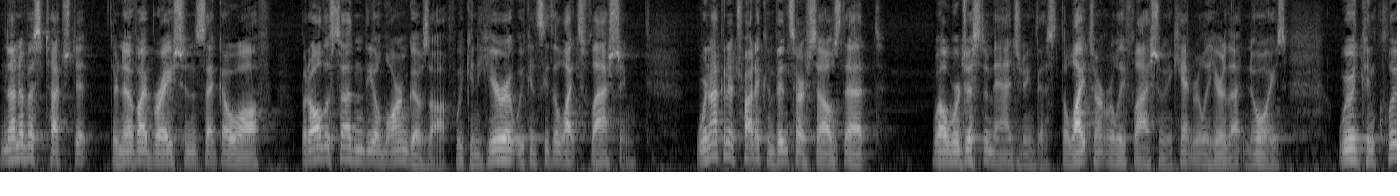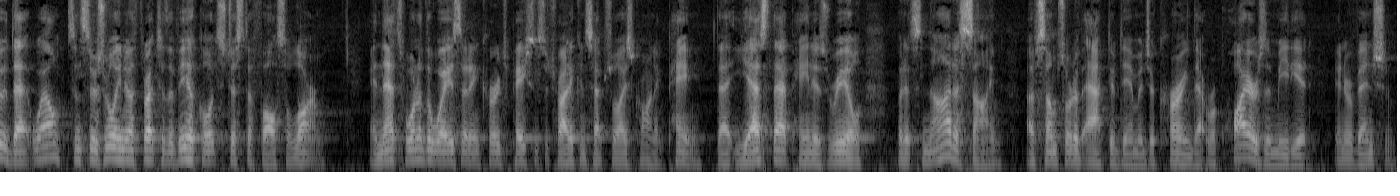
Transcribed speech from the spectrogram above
None of us touched it. There are no vibrations that go off. But all of a sudden, the alarm goes off. We can hear it. We can see the lights flashing. We're not going to try to convince ourselves that, well, we're just imagining this. The lights aren't really flashing. We can't really hear that noise. We would conclude that, well, since there's really no threat to the vehicle, it's just a false alarm. And that's one of the ways that I encourage patients to try to conceptualize chronic pain. That yes, that pain is real, but it's not a sign of some sort of active damage occurring that requires immediate intervention.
